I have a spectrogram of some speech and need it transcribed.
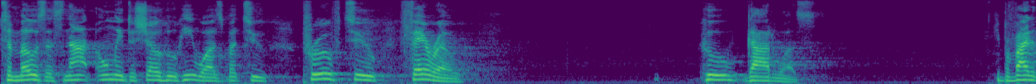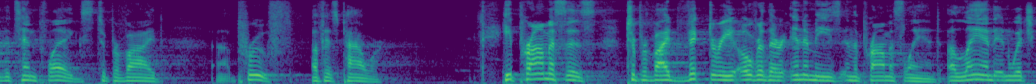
to Moses, not only to show who he was, but to prove to Pharaoh who God was. He provided the 10 plagues to provide uh, proof of his power. He promises to provide victory over their enemies in the promised land, a land in which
